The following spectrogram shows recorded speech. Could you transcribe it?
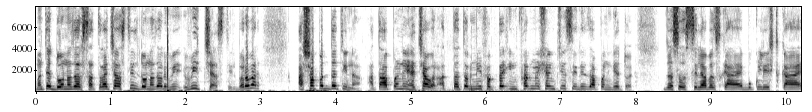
मग ते दोन हजार सतराचे असतील दोन हजार वी वीसचे असतील बरोबर? अशा पद्धतीनं आता आपण ह्याच्यावर आत्ता तर मी फक्त इन्फॉर्मेशनची सिरीज आपण घेतोय. जसं सिलेबस काय बुक लिस्ट काय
